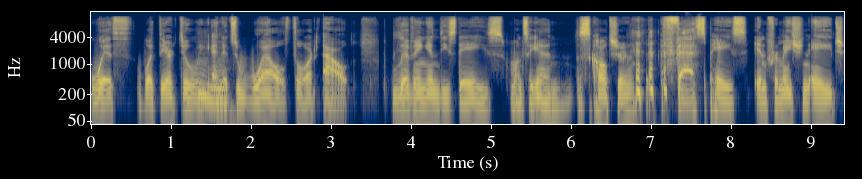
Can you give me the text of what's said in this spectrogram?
with what they're doing and Mhm. it's well thought out. living in these days, once again, this culture, fast paced information age,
